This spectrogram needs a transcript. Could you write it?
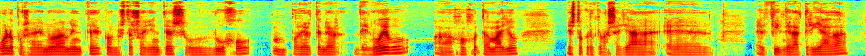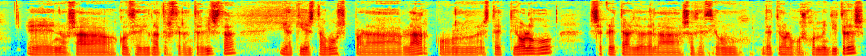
Bueno, pues eh, nuevamente con nuestros oyentes un lujo poder tener de nuevo a Juan J. Mayo. Esto creo que va a ser ya el, fin de la triada. Eh, nos ha concedido una tercera entrevista y aquí estamos para hablar con este teólogo, secretario de la Asociación de Teólogos Juan 23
